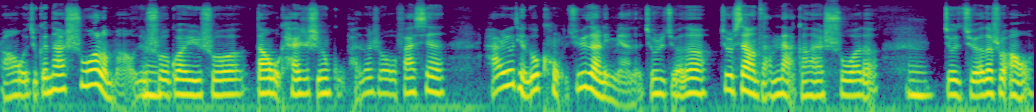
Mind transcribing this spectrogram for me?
然后我就跟他说了嘛，我就说关于说，当我开始使用骨盆的时候，我发现还是有挺多恐惧在里面的，就是觉得就像咱们俩刚才说的，嗯就觉得说哦，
